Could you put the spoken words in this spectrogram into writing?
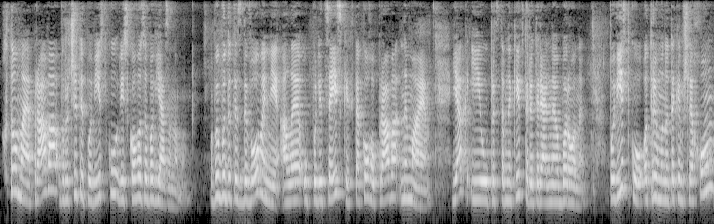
Хто має право вручити повістку військовозобов'язаному? Ви будете здивовані, але у поліцейських такого права немає, як і у представників територіальної оборони. Повістку, отриману таким шляхом,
